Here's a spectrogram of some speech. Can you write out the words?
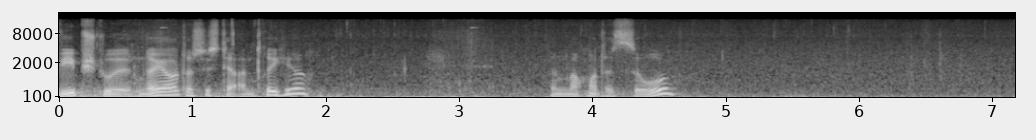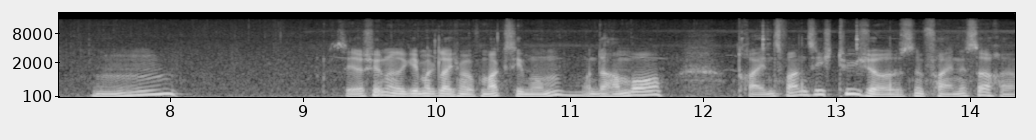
Webstuhl. Naja, das ist der andere hier. Dann machen wir das so. Hm. Sehr schön. Und dann gehen wir gleich mal auf Maximum. Und da haben wir 23 Tücher. Das ist eine feine Sache.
